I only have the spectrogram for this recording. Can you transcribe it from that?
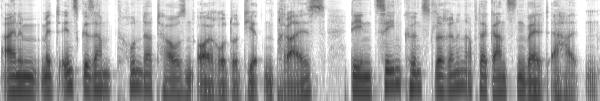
einem mit insgesamt 100.000 Euro dotierten Preis, den zehn Künstlerinnen auf der ganzen Welt erhalten.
